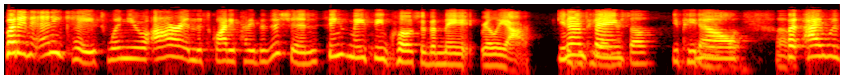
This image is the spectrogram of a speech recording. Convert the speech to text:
but in any case, when you are in the squatty potty position, things may seem closer than they really are. You know Did what I'm you saying? You peed No, on yourself. Oh. But I was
